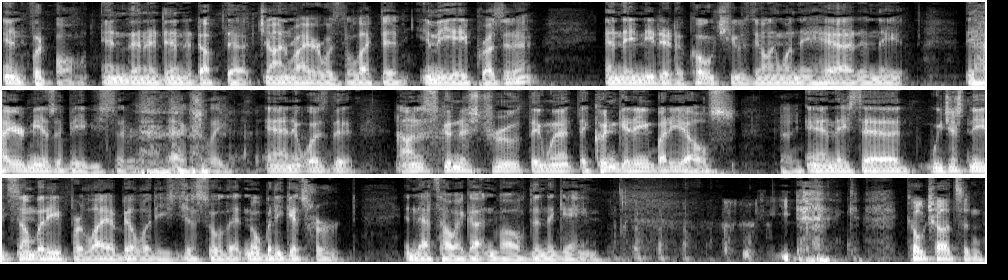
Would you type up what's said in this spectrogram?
and football. And then it ended up that John Ryer was elected MEA president, and they needed a coach. He was the only one they had, and they they hired me as a babysitter, actually. and it was the honest goodness truth. They went. They couldn't get anybody else. Okay. And they said, we just need somebody for liabilities, just so that nobody gets hurt and that's how I got involved in the game. Coach Hudson,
